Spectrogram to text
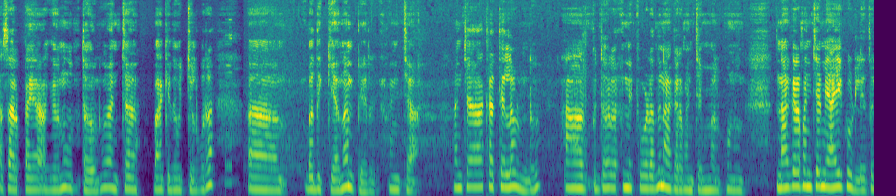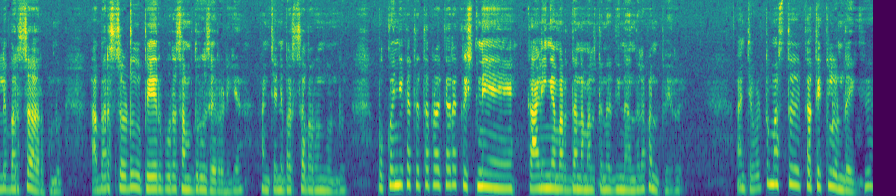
ಆ ಸರ್ಪಯಾಗನು ಉತ್ತವನು ಅಂಚ ಬಾಕಿದ ಉಚ್ಚಲ್ ಪುರ ಬದುಕಿಯ ನನ್ಪೇರು. ಅಂಚ ಅಂಚ ಆ ಕಥೆಲ್ಲ ಉಂಡು. ಆ ನಿಕ್ಕ ಬಿಡೋದು ನಾಗರ ಪಂಚಮಿ ಮಲ್ಪುಂಡು ನಾಗರ ಪಂಚಮಿ ಆಯಿ ಕೂಡಲಿ ತುಲೆ ಬರ್ಸ ಹರ್ಪುಂಡು ಆ ಬರ್ಸೋಡು ಪೇರು ಪೂರ ಸಮುದ್ರ ಸೇರೋಡಿಗೆ ಅಂಚನೆ ಬರ್ಸ ಬರೊಂದುಂಡು ಬೊಕ್ಕೊಂಜಿ ಕಥೆತ ಪ್ರಕಾರ ಕೃಷ್ಣಿ ಕಾಳಿಂಗ ಮರ್ದನ ಮಲ್ತನ ದಿನ ಅಂದಲ ಪನ್ಪೇರು ಅಂಚೆ ಒಟ್ಟು ಮಸ್ತ್ ಕತೆಕ್ಲು ಈಗ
